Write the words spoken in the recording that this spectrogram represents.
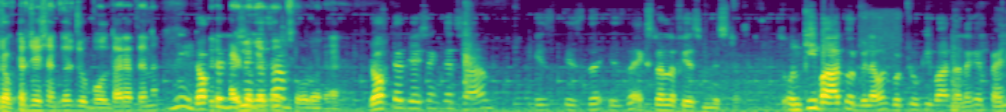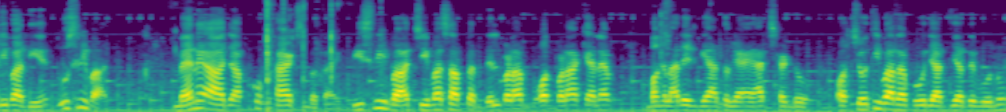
डॉक्टर जयशंकर जो बोलता रहता है ना नहीं डॉक्टर भाई लोग जयशंकर साहब छोड़ो डॉक्टर जयशंकर साहब is is the is the external affairs minister. तो उनकी बात और बिलावल भुट्टो की बात अलग है। पहली बात ये है। दूसरी बात मैंने आज आपको फैक्ट्स बताए। तीसरी बात चीमा साहब का दिल बड़ा बहुत बड़ा कहना है बांग्लादेश गया तो गया यार छो और चौथी बात आपको जाते जाते बोलूँ,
